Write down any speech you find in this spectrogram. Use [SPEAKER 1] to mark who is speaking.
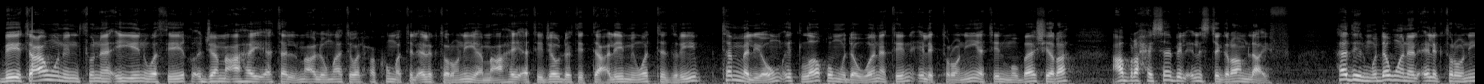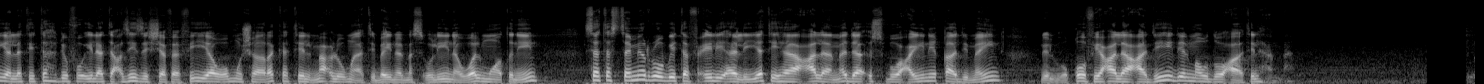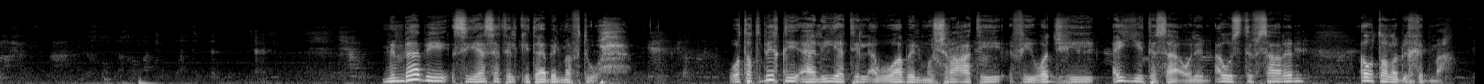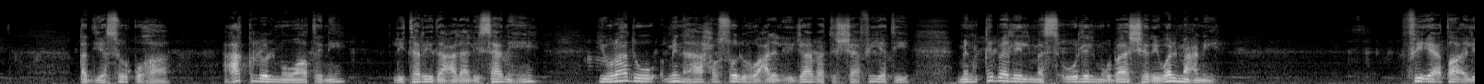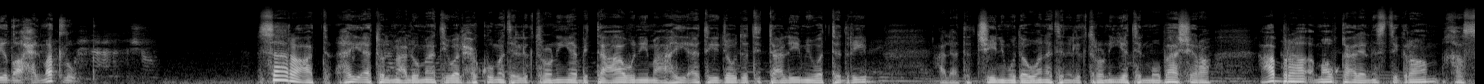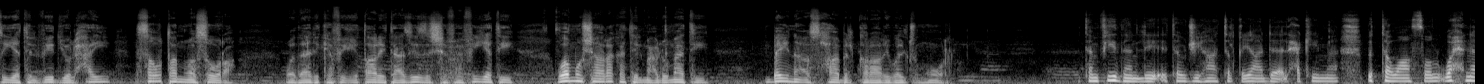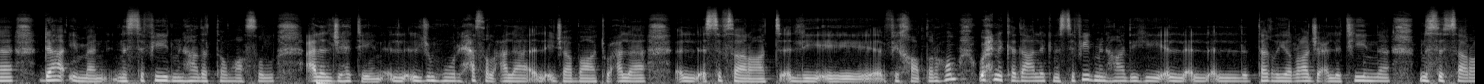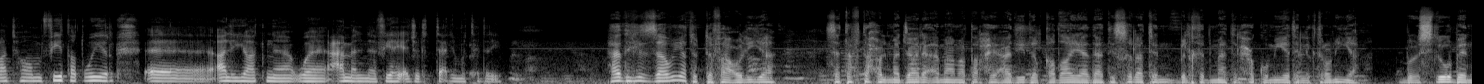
[SPEAKER 1] بتعاون ثنائي وثيق جمع هيئة المعلومات والحكومة الإلكترونية مع هيئة جودة التعليم والتدريب تم اليوم إطلاق مدونة إلكترونية مباشرة عبر حساب الإنستغرام لايف. هذه المدونة الإلكترونية التي تهدف إلى تعزيز الشفافية ومشاركة المعلومات بين المسؤولين والمواطنين ستستمر بتفعيل آليتها على مدى أسبوعين قادمين للوقوف على عديد الموضوعات الهامة.
[SPEAKER 2] من باب سياسة الكتاب المفتوح وتطبيق آلية الأبواب المشرعة في وجه أي تساؤل أو استفسار أو طلب خدمة قد يسوقها عقل المواطن لترد على لسانه يراد منها حصوله على الإجابة الشافية من قبل المسؤول المباشر والمعني في إعطاء الإيضاح المطلوب. سارعت هيئة المعلومات والحكومة الإلكترونية بالتعاون مع هيئة جودة التعليم والتدريب على تدشين مدونة إلكترونية مباشرة عبر موقع الانستغرام خاصية الفيديو الحي صوتا وصورة وذلك في إطار تعزيز الشفافية ومشاركة المعلومات بين أصحاب القرار والجمهور.
[SPEAKER 3] تنفيذا لتوجيهات القيادة الحكيمة بالتواصل وإحنا دائما نستفيد من هذا التواصل على الجهتين الجمهور يحصل على الإجابات وعلى الاستفسارات اللي في خاطرهم وإحنا كذلك نستفيد من هذه التغذية الراجعة التي من استفساراتهم في تطوير آه، آلياتنا وعملنا في هيئة التعليم والتدريب.
[SPEAKER 2] هذه الزاوية التفاعلية ستفتح المجال أمام طرح عديد القضايا ذات صلة بالخدمات الحكومية الإلكترونية. بأسلوب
